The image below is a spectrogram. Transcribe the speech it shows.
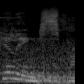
Killing spree.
